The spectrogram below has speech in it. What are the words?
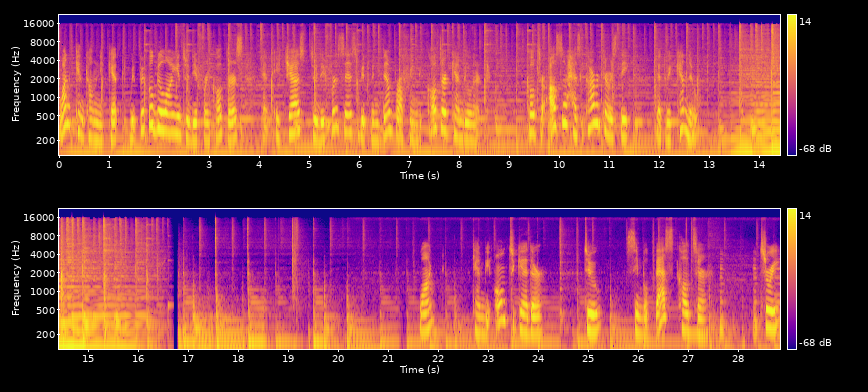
One can communicate with people belonging to different cultures and adjust to differences between them proving the culture can be learned. Culture also has characteristics that we can know. Together. Two, symbol best culture. Three,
